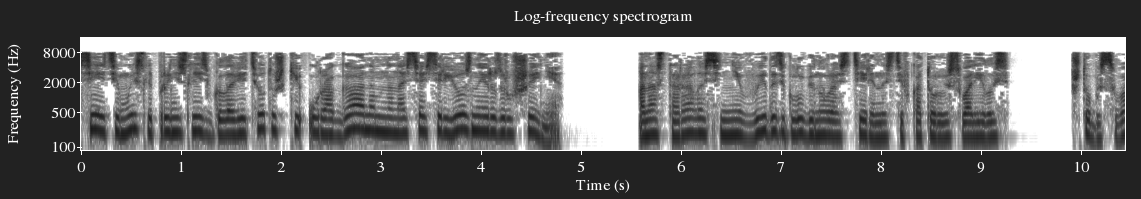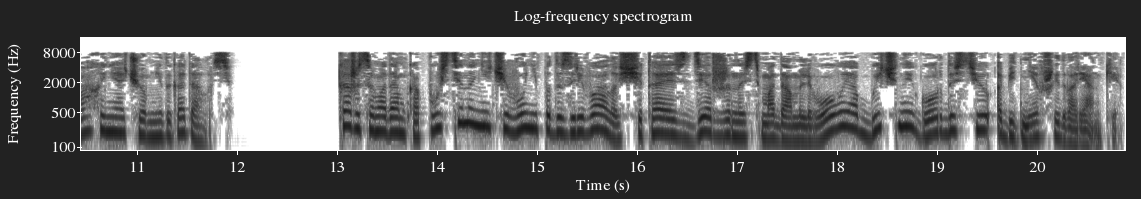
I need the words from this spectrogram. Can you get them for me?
Все эти мысли пронеслись в голове тетушки ураганом, нанося серьезные разрушения. Она старалась не выдать глубину растерянности, в которую свалилась, чтобы сваха ни о чем не догадалась. Кажется, мадам Капустина ничего не подозревала, считая сдержанность мадам Львовой обычной гордостью обедневшей дворянки.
